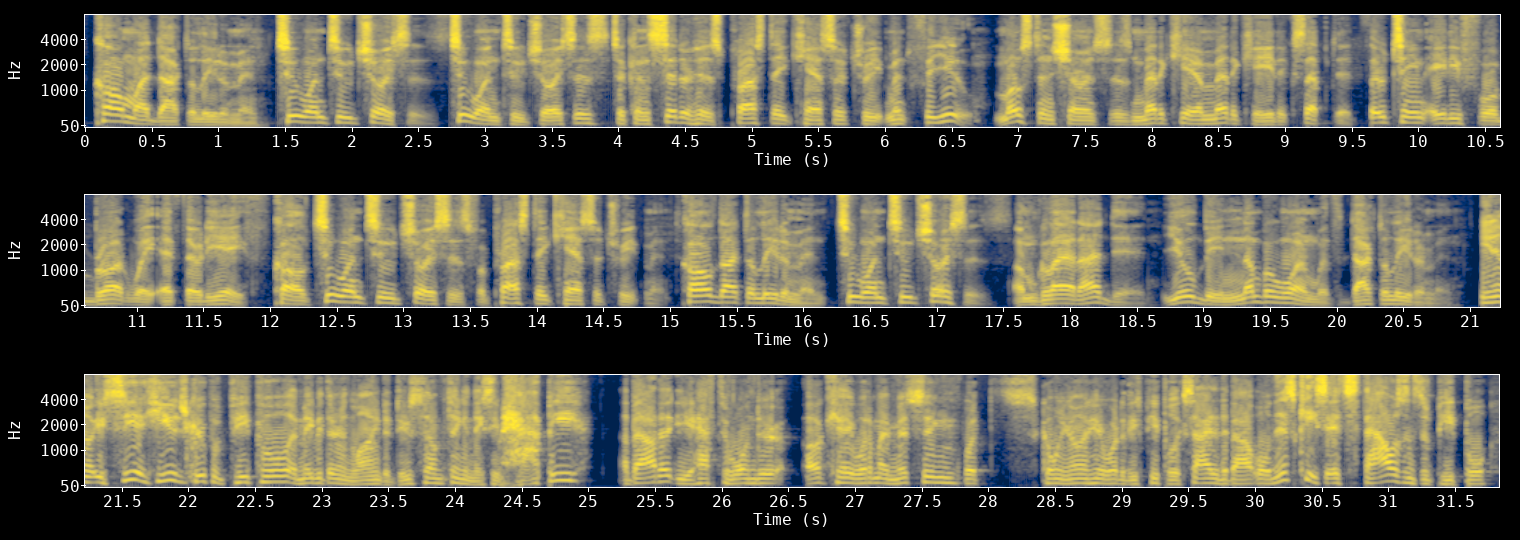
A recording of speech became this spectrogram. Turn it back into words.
Call my Dr. Lederman, 212 Choices, 212 Choices, to consider his prostate cancer treatment for you. Most insurances, Medicare, Medicaid accepted. 1384 Broadway at 38th. Call 212 Choices for prostate cancer treatment. Call Dr. Lederman, 212 Choices. I'm glad I did. You'll be number one with Dr. Lederman. You know, you see a huge group of people and maybe they're in line to do something and they seem happy about it. You have to wonder, okay, what am I missing? What's going on here? What are these people excited about? Well, in this case, it's thousands of people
